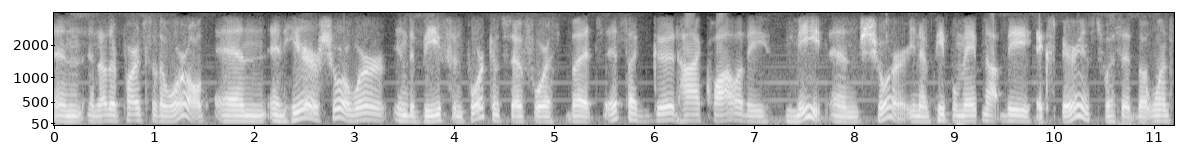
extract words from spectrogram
and, and other parts of the world. And and here, sure, we're into beef and pork and so forth, but it's a good, high quality meat. And sure, you know, people may not be experienced with it, but once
